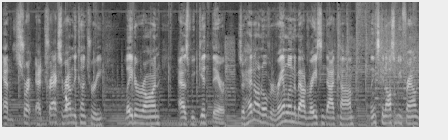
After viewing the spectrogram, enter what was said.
at, at tracks around the country later on as we get there. So head on over to ramblingaboutracing.com. Links can also be found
